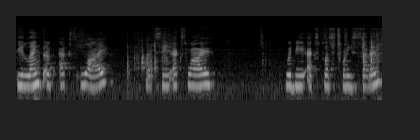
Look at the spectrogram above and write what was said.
The length of xy, let's see, xy would be x plus 27.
